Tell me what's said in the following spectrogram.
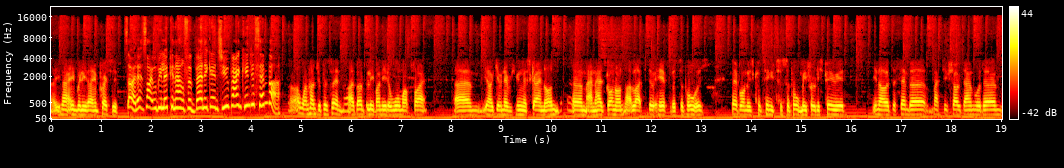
uh, you know, it ain't really that impressive. So it looks like we'll be looking out for Benn against Eubank in December. Oh, 100%. I don't believe I need a warm up fight. Um, you know, given everything that's going on um, and has gone on, I'd like to do it here for the supporters, for everyone who's continued to support me through this period. You know, a December massive showdown would, um,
